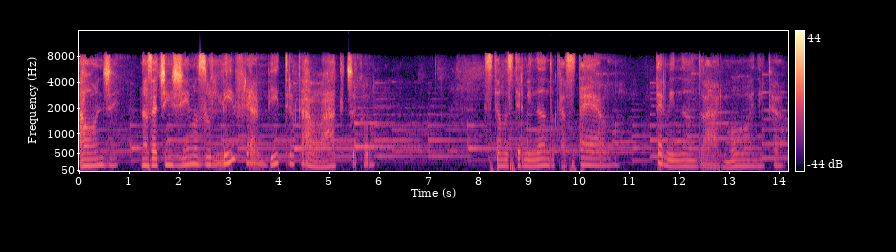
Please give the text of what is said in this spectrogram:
aonde nós atingimos o livre-arbítrio galáctico. Estamos terminando o castelo, terminando a harmônica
